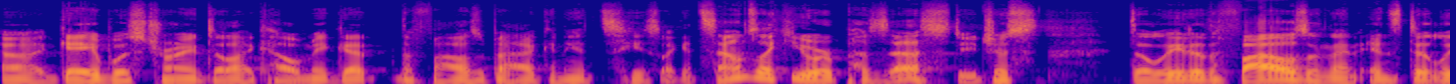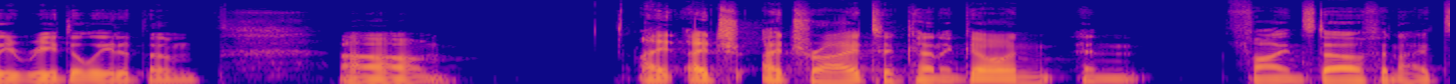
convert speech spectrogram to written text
uh, Gabe was trying to like help me get the files back, and he's he's like, it sounds like you were possessed. You just deleted the files and then instantly re-deleted them. Um, I I, tr- I tried to kind of go and and find stuff, and I'd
